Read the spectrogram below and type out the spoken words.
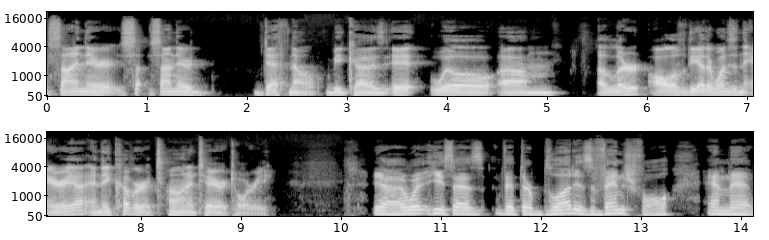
sign their sign their death note because it will um, alert all of the other ones in the area, and they cover a ton of territory. Yeah, what he says that their blood is vengeful and that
